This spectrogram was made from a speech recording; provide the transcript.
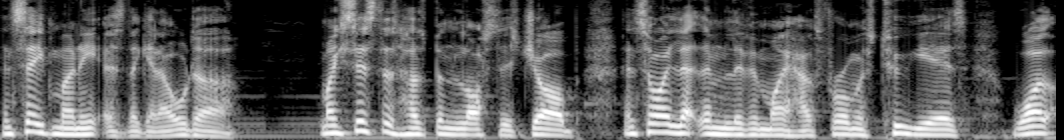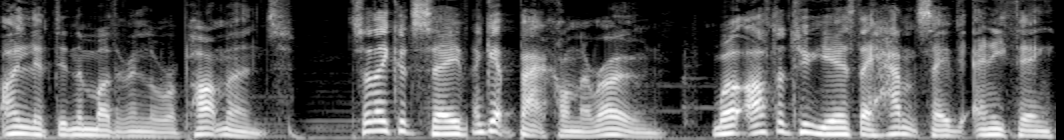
and save money as they get older. My sister's husband lost his job, and so I let them live in my house for almost two years while I lived in the mother in law apartment. So they could save and get back on their own. Well, after two years, they hadn't saved anything,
